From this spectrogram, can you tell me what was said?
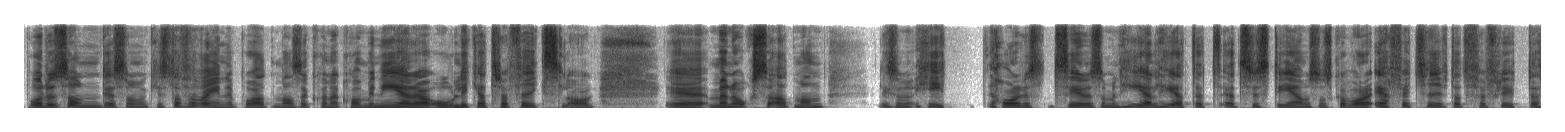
både som det som Kristoffer var inne på, att man ska kunna kombinera olika trafikslag, eh, men också att man liksom hittar har ser det som en helhet, ett, ett system som ska vara effektivt att förflytta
